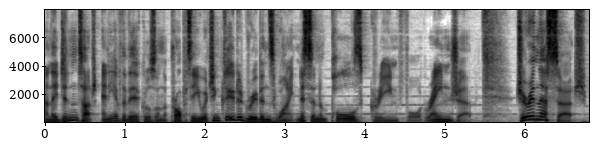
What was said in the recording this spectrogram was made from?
and they didn't touch any of the vehicles on the property, which included Ruben's white Nissan and Paul's green Ford Ranger. During their search,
